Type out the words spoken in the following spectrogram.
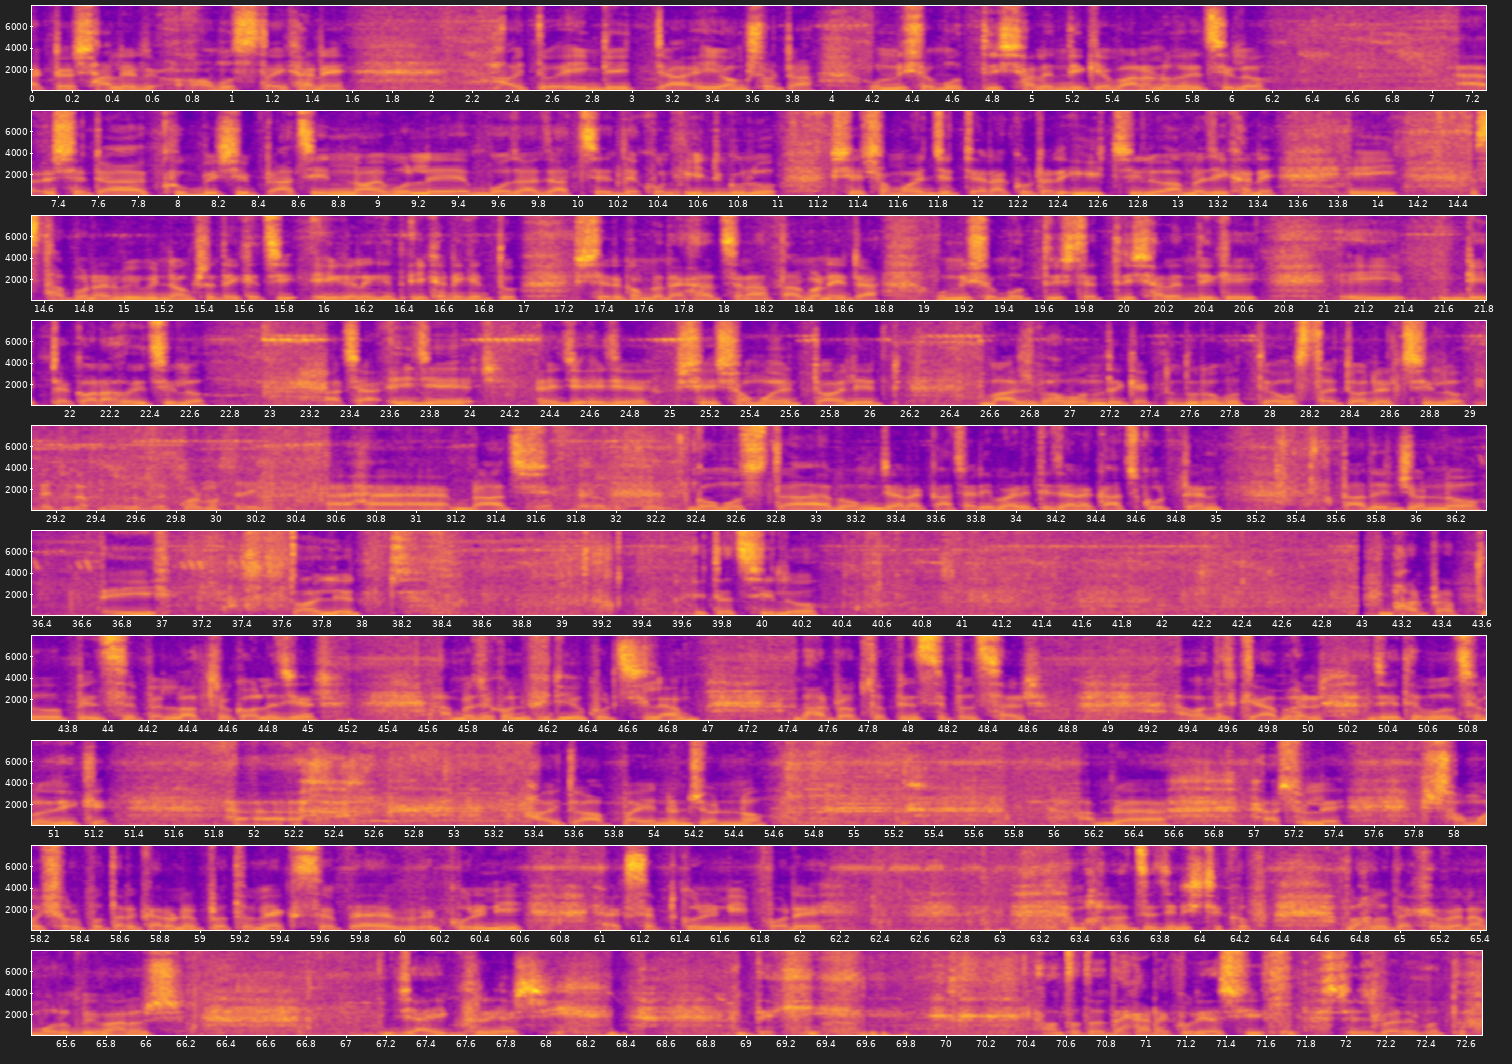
একটা সালের অবস্থা এখানে। হয়তো এই গেটটা এই অংশটা উনিশশো বত্রিশ সালের দিকে বানানো হয়েছিল। সেটা খুব বেশি প্রাচীন নয় বলে বোঝা যাচ্ছে। দেখুন ইটগুলো সে সময়ের যে টেরাকোটার ইট ছিল আমরা যেখানে এই স্থাপনার বিভিন্ন অংশ দেখেছি এখানে কিন্তু এখানে কিন্তু সেরকমটা দেখা যাচ্ছে না। তার মানে এটা উনিশশো বত্রিশ তেত্রিশ সালের দিকেই এই গেটটা করা হয়েছিল। আচ্ছা এই যে এই যে এই যে সেই সময়ের টয়লেট বাসভবন থেকে একটু দূরবর্তী অবস্থায় টয়লেট ছিল। কর্মচারী হ্যাঁ হ্যাঁ ব্রাজ। গোমস্তা এবং যারা কাচারি বাড়িতে যারা কাজ করতেন তাদের জন্য এই টয়লেট এটা ছিল। ভারপ্রাপ্ত প্রিন্সিপাল, অত্র কলেজের, আমরা যখন ভিডিও করছিলাম, ভারপ্রাপ্ত প্রিন্সিপাল স্যার আমাদেরকে আবার যেতে বলছেন ওদিকে। হয়তো আপ্যায়নের জন্য। আমরা আসলে সময় স্বল্পতার কারণে প্রথমে অ্যাকসেপ্ট করিনি অ্যাকসেপ্ট করিনি। পরে মনে হচ্ছে জিনিসটা খুব ভালো দেখাবে না, মুরব্বী মানুষ। যাই ঘুরে আসি দেখি। অন্তত দেখাটা করে আসি শেষবারের মতো।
